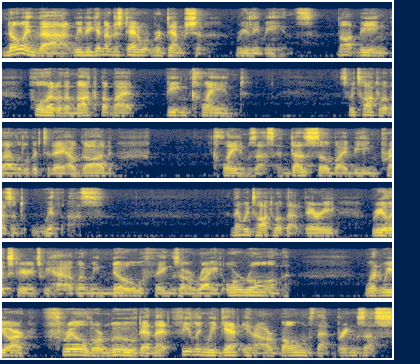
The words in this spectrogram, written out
knowing that, we begin to understand what redemption really means. Not being pulled out of the muck, but by being claimed. So we talked about that a little bit today, how God claims us and does so by being present with us. And then we talked about that very real experience we have when we know things are right or wrong, when we are thrilled or moved, and that feeling we get in our bones that brings us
